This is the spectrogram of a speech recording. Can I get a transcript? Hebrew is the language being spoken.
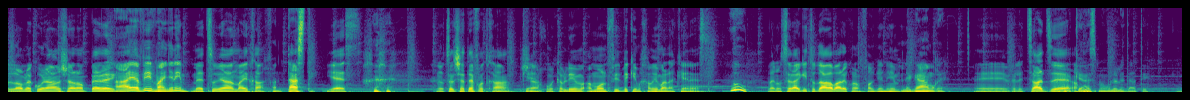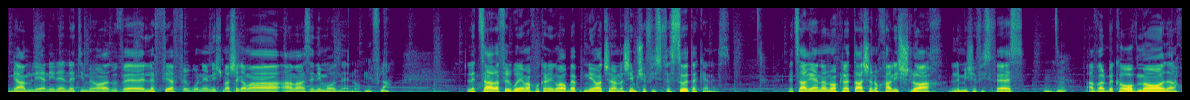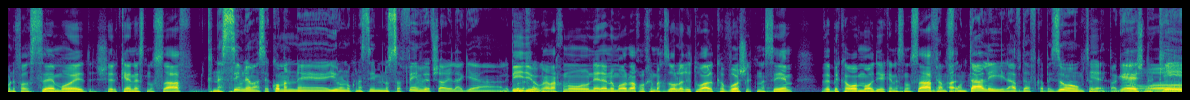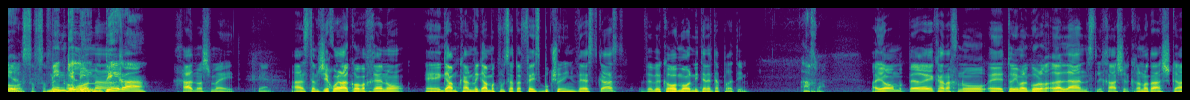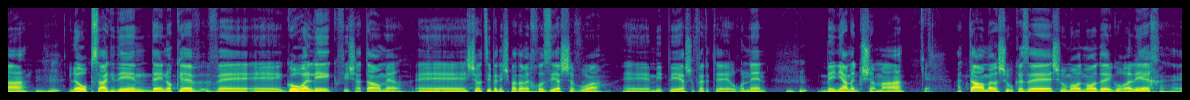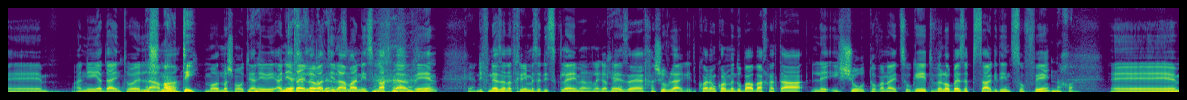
שלום לכולם, שלום פלג. היי אביב, מה העניינים? מצוין, מה איתך? פנטסטי. yes. אני רוצה לשתף אותך, כן. שאנחנו מקבלים המון פידבקים חמים על הכנס, ואני רוצה להגיד תודה רבה לכל המפרגנים, לגמרי. אה, ולצד זה, היה אנחנו- כנס מעולה לדעתי. גם לי, אני נהניתי מאוד, ולפי הפרגונים נשמע שגם המאזינים מאוד נהנו. נפלא. לצד הפרגונים אנחנו מקבלים גם הרבה פניות של אנשים שפספסו את הכנס. לצערי אין לנו הקלטה שנוכל לשלוח למי שפספס, מהמם. אבל בקרוב מאוד אנחנו נפרסם מועד של כנס נוסף. כנסים למעשה, כל הזמן אה, יהיו לנו כנסים נוספים ואפשר יהיה להגיע לכל בדיוק, אחד. אנחנו נהנינו מאוד ואנחנו הולכים לחזור לריטואל קבוע של כנסים, ובקרוב מאוד יהיה כנס נוסף. גם אה, פרונטלי, לאו דווקא בזום, קצת כן, ניפגש, נכיר, סוף סוף mingling, קורונה. בירה. חד משמעית. כן. אז תמשיכו לעקוב אחרינו, אה, גם כאן וגם בקבוצת הפייסבוק של אינווסטקאסט, ובקרוב מאוד ניתן את הפרטים. אחלה. היום בפרק אנחנו אה, תוהים על גורלן, סליחה, של קרנות ההשקעה. מהמם. לאור פסק דין די נוקב וגורלי, כפי שאתה אומר, אה, שהוציא בית המשפט המחוזי השבוע אה, מפי השופטת אה, רונן מהמם. בעניין הגשמה. כן. אתה אומר שהוא כזה, שהוא מאוד מאוד אה, גורלי, איך, אה, אני עדיין תוהה למה. משמעותי. מאוד משמעותי. אני, עדיין לא הבנתי. למה, אני אשמח להבין. כן. לפני זה נתחיל עם איזה disclaimer לגבי כן. זה, חשוב להגיד. קודם כל, מדובר בהחלטה לאישור תובענה ייצוגית, ולא באיזה פסק דין סופי. נכון. אה,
